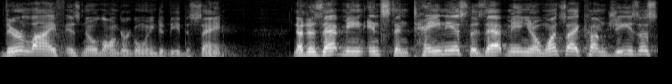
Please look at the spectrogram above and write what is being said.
their life is no longer going to be the same. Now, does that mean instantaneous? Does that mean, you know, once I come Jesus,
